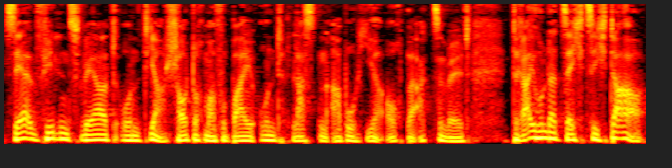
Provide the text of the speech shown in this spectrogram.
Sehr empfehlenswert und ja, schaut doch mal vorbei und lasst ein Abo hier auch bei Aktienwelt 360 da.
